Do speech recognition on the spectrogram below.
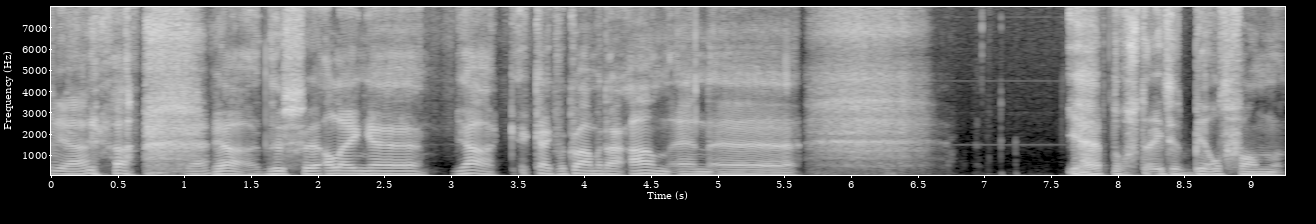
Ja, ja, ja. ja, dus alleen... ja, kijk, we kwamen daar aan en... je hebt nog steeds het beeld van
